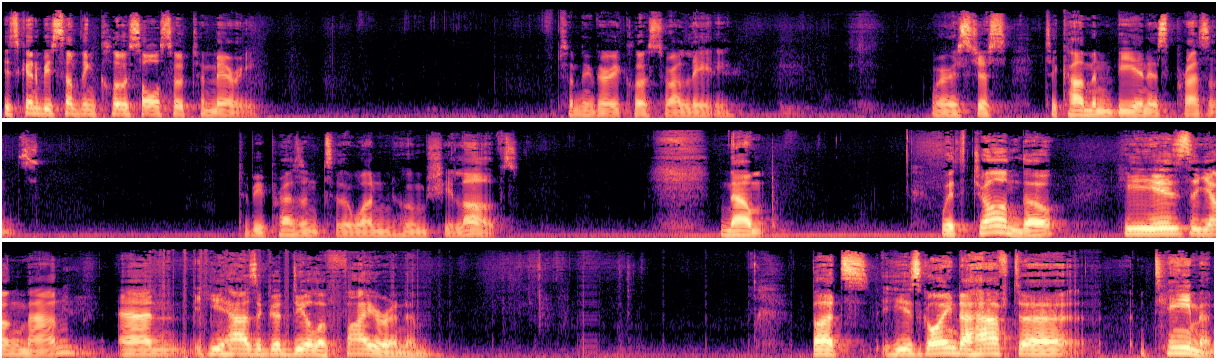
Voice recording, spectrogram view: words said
is going to be something close also to Mary, something very close to Our Lady, where it's just to come and be in His presence, to be present to the one whom she loves. Now, with John, though, he is a young man and he has a good deal of fire in him. But he's going to have to tame it.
